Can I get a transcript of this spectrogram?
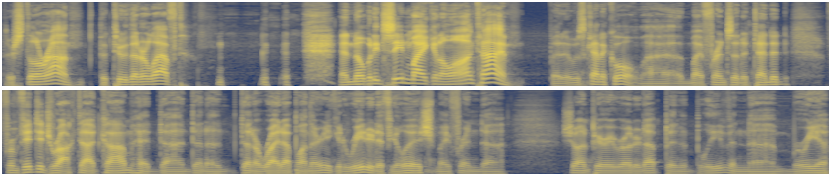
they're still around. The two that are left, and nobody'd seen Mike in a long time. But it was kind of cool. Uh, my friends that attended from VintageRock.com had uh, done a done a write up on there. You could read it if you wish. My friend uh, Shawn Perry wrote it up, and I believe, and uh, Maria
